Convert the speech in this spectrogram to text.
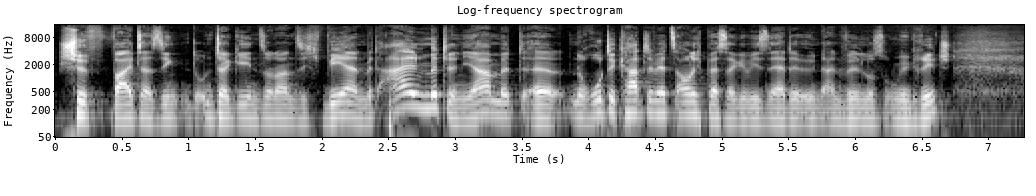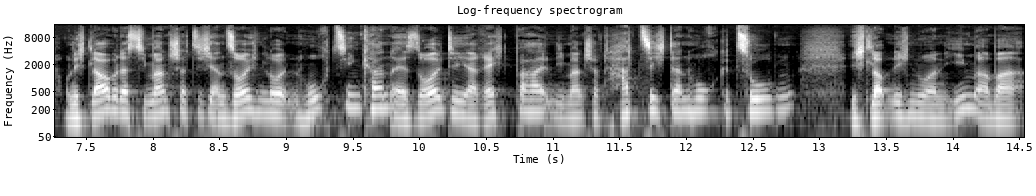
Schiff weiter sinkend untergehen, sondern sich wehren. Mit allen Mitteln, ja. Mit äh, eine rote Karte wäre jetzt auch nicht besser gewesen, er hätte irgendeinen willenlos umgegrätscht. Und ich glaube, dass die Mannschaft sich an solchen Leuten hochziehen kann. Er sollte ja recht behalten. Die Mannschaft hat sich dann hochgezogen. Ich glaube nicht nur an ihm, aber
